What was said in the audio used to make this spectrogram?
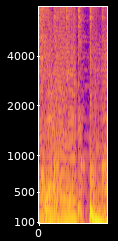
step.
